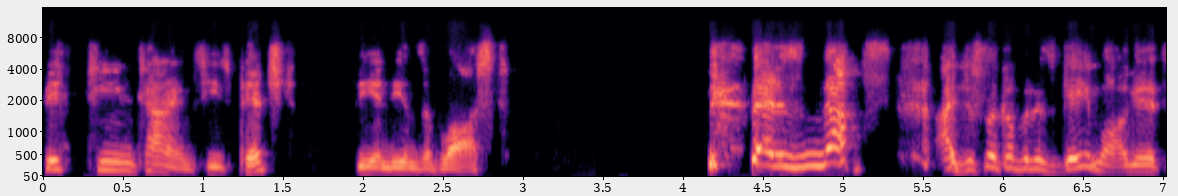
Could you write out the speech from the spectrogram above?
15 times he's pitched, the Indians have lost. that is nuts. I just look up in his game log and it's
